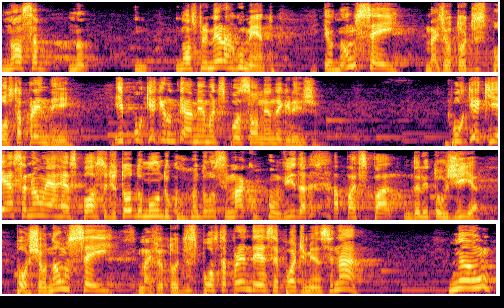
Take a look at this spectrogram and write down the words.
nossa no, nosso primeiro argumento? Eu não sei, mas eu estou disposto a aprender. E por que, que não tem a mesma disposição dentro da igreja? Por que, que essa não é a resposta de todo mundo quando o Lucimar convida a participar da liturgia? Poxa, eu não sei, mas eu estou disposto a aprender. Você pode me ensinar? Não.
